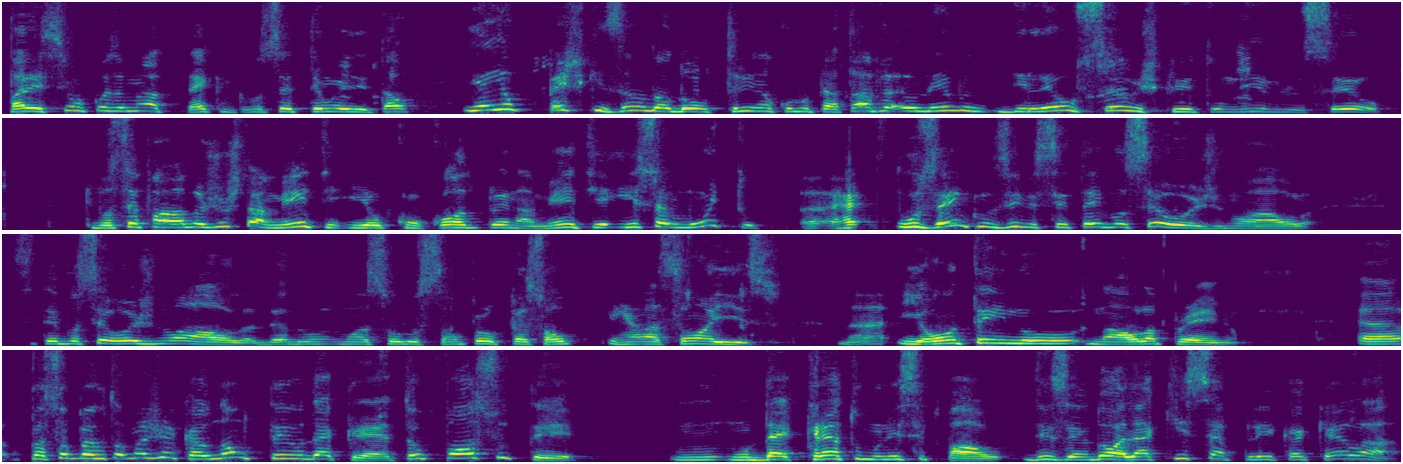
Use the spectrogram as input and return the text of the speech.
Parecia uma coisa meio técnica, você tem um edital. E aí eu pesquisando a doutrina como tratava, eu lembro de ler o seu escrito, um livro seu, você falava justamente, e eu concordo plenamente, e isso é muito. Uh, usei, inclusive, citei você hoje numa aula, citei você hoje numa aula, dando uma solução para o pessoal em relação a isso. Né? E ontem no, na aula premium. Uh, o pessoal perguntou, mas cá, eu não tenho decreto. Eu posso ter um, um, decreto municipal dizendo, olha, aqui se aplica aquela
